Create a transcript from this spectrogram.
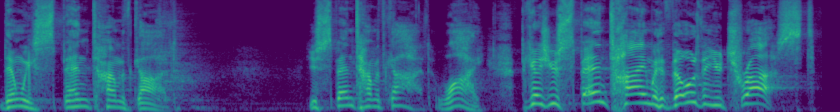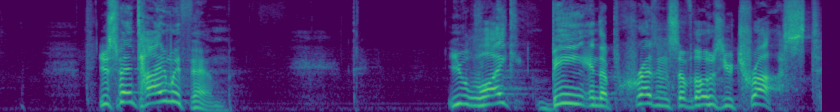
Then we spend time with God. You spend time with God. Why? Because you spend time with those that you trust. You spend time with them. You like being in the presence of those you trust.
